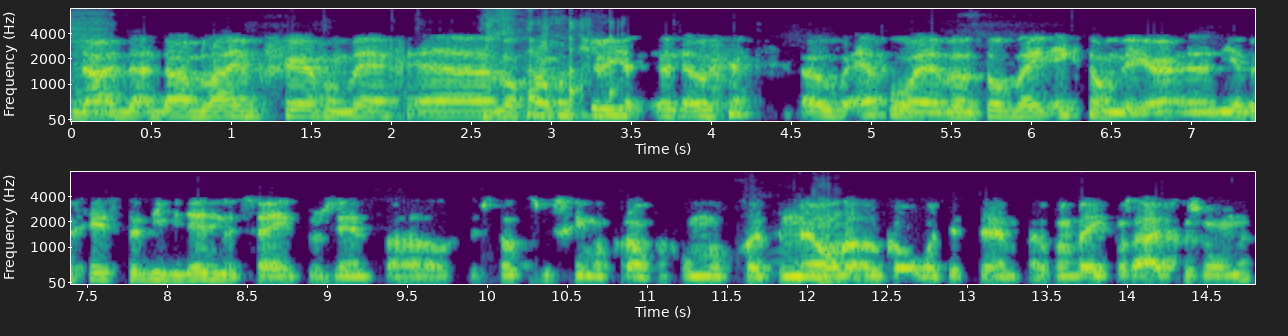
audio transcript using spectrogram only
Eh, daar, daar, daar blijf ik ver van weg. Eh wel grappig dat jullie het over, over Apple hebben, dat weet ik dan weer. Eh, die hebben gisteren dividend met 7% verhoogd. Dus dat is misschien wel grappig om nog eh, te melden, ook al wordt het eh, over een week pas uitgezonden.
